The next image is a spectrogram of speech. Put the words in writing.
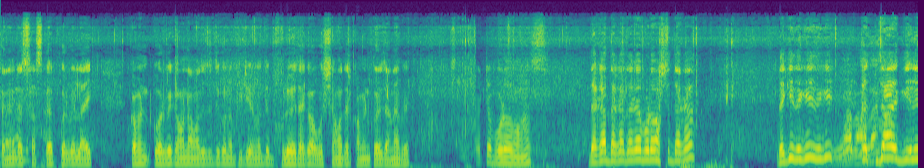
চ্যানেলটা সাবস্ক্রাইব করবে লাইক কমেন্ট করবে কারণ আমাদের যদি কোনো ভিডিওর মধ্যে ভুল হয়ে থাকে অবশ্যই আমাদের কমেন্ট করে জানাবে। একটা বড় মাছ। দেখা দেখা দেখা বড় মাছটা দেখা। দেখি দেখি দেখি। যা গেলি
